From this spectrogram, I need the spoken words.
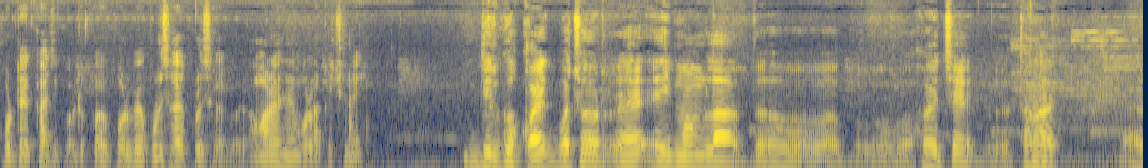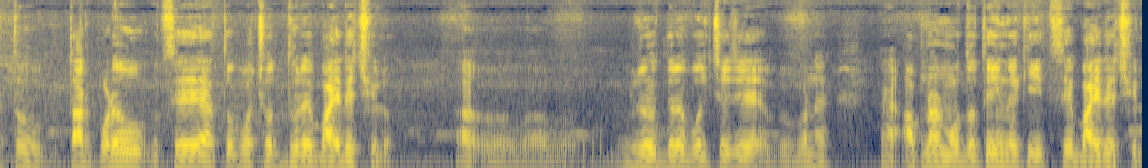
কোর্টের কাজ করবে পুলিশ কাজ পুলিশ কাজ করবে। আমার এখানে বলার কিছু নেই। দীর্ঘ কয়েক বছর এই মামলা হয়েছে থানায় তো তারপরেও সে এত বছর ধরে বাইরে ছিল। বিরোধীরা বলছে যে মানে আপনার মদতেই নাকি সে বাইরে ছিল।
